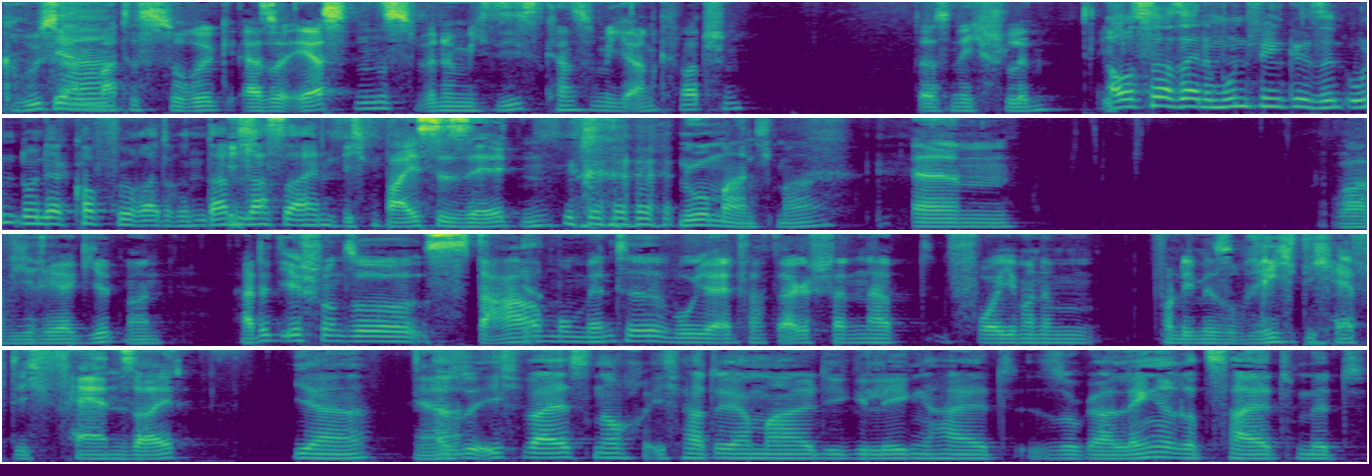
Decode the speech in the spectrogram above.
Grüße Ja. an Mattes zurück. Also erstens, wenn du mich siehst, kannst du mich anquatschen. Das ist nicht schlimm. Ich, Außer seine Mundwinkel sind unten und der Kopfhörer drin. Dann ich, lass sein. ich beiße selten. Nur manchmal. ähm, boah, wie reagiert man? Hattet ihr schon so Star-Momente, wo ihr einfach da gestanden habt vor jemandem, von dem ihr so richtig heftig Fan seid? Ja, Ja. also ich weiß noch, ich hatte ja mal die Gelegenheit, sogar längere Zeit mit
